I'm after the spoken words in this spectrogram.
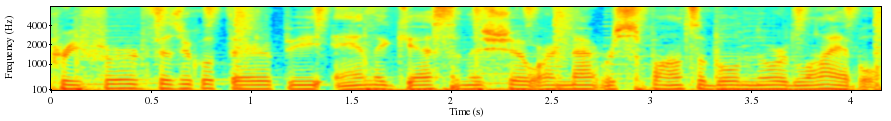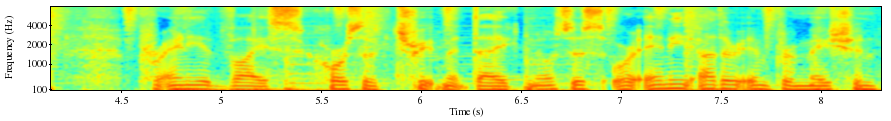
Preferred Physical Therapy and the guests on the show are not responsible nor liable for any advice, course of treatment, diagnosis, or any other information,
